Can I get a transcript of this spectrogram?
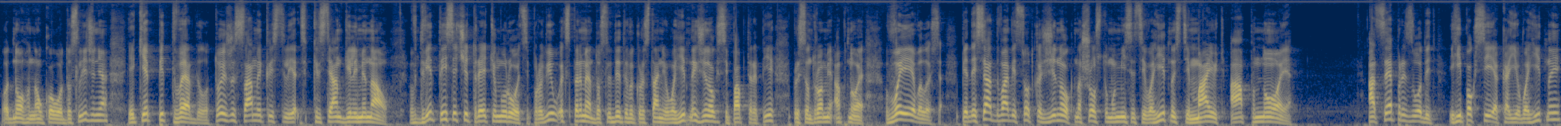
одного наукового дослідження, яке підтвердило той же самий Крістіан Гелімінау в 2003 році провів експеримент дослідити використання вагітних жінок СІПАП-терапії при синдромі апноe. Виявилося, 52% жінок на шостому місяці вагітності мають апноe. А це призводить гіпоксія, яка є вагітної,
